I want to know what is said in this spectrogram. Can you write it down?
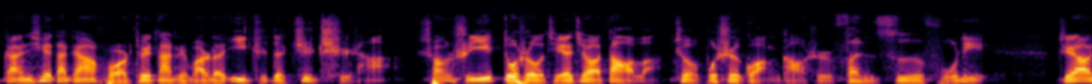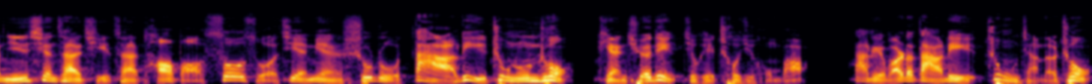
感谢大家伙对大力丸的一直的支持啊！双十一剁手节就要到了，这不是广告，是粉丝福利。只要您现在起在淘宝搜索界面输入“大力中中中”，点确定就可以抽取红包。大力丸的大力中奖的中，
